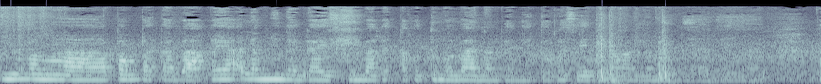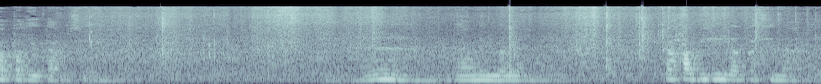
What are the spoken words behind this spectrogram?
Yung mga pampataba. Kaya alam niyo na guys kung bakit ako tumaba ng ganito. Kasi ito ang laman yan. Ayan. Papakita ko sa inyo. Ayan. Daming laman yan. Kakabili lang kasi namin.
